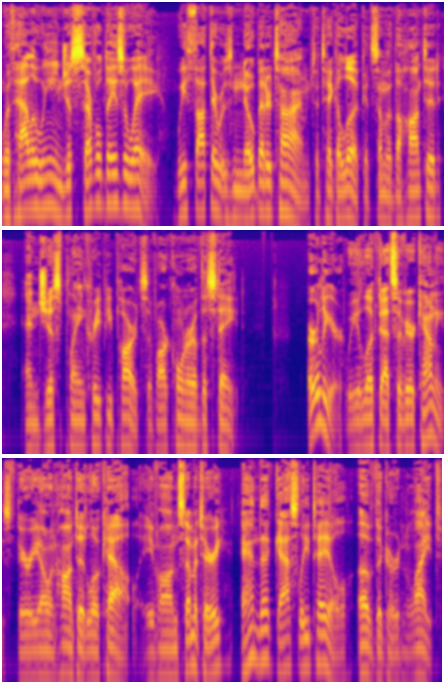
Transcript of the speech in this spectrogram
With Halloween just several days away, we thought there was no better time to take a look at some of the haunted and just plain creepy parts of our corner of the state. Earlier, we looked at Sevier County's very own haunted locale, Avon Cemetery, and the ghastly tale of the Gurdon Light.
